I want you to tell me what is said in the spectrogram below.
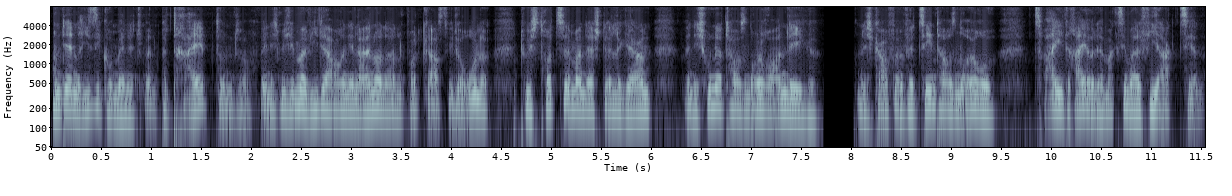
und der ein Risikomanagement betreibt. Und auch wenn ich mich immer wieder auch in den einen oder anderen Podcast wiederhole, tue ich es trotzdem an der Stelle gern, wenn ich 100.000 Euro anlege und ich kaufe mir für 10.000 Euro zwei, drei oder maximal vier Aktien.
